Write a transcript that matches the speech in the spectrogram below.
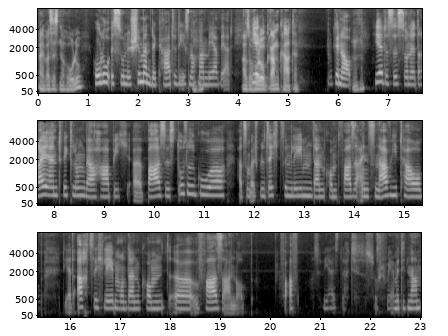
Äh, Was ist eine Holo? Holo ist so eine schimmernde Karte, die ist nochmal mehr wert. Also Hologrammkarte. Genau. Mhm. Hier, das ist so eine Dreierentwicklung. Da habe ich äh, Basis Dusselgur, hat zum Beispiel 16 Leben. Dann kommt Phase 1 Navitaub, die hat 80 Leben. Und dann kommt äh, Fasanop. Fa wie heißt das? So schwer mit den Namen.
